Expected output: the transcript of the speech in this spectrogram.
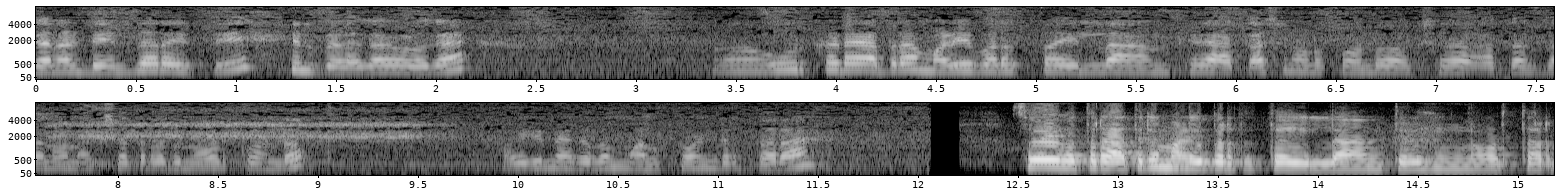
ಗನ ಡೇಂಜರ್ ಐತಿ. ಇಲ್ಲಿ ಬೆಳಗಾವಿ ಒಳಗೆ ಊರ್ ಕಡೆ ಆದ್ರೆ ಮಳೆ ಬರುತ್ತಾ ಇಲ್ಲ ಅಂಥೇಳಿ ಆಕಾಶ ನೋಡಿಕೊಂಡು, ಅಕ್ಷ, ಆಕಾಶದನ ನಕ್ಷತ್ರದ ನೋಡಿಕೊಂಡು ಅದು ಮಲ್ಕೊಂಡಿರ್ತಾರ. ಸೊ ಇವತ್ತು ರಾತ್ರಿ ಮಳೆ ಬರ್ತೈತೆ ಇಲ್ಲ ಅಂತೇಳಿ ಹಿಂಗೆ ನೋಡ್ತಾರೆ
